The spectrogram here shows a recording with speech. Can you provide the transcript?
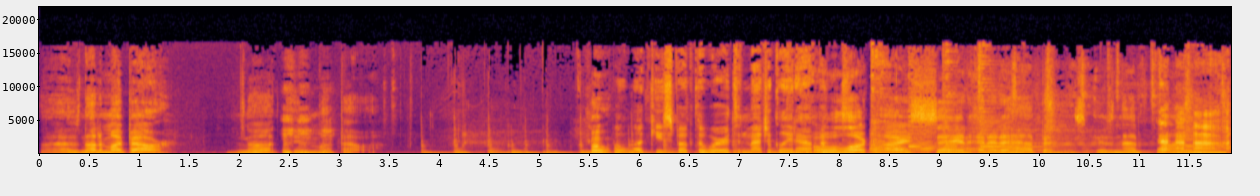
That is not in my power. Not in my power. Oh. Oh, look, you spoke the words and magically it happened. Oh, look, I say it and it happens. Isn't that funny?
